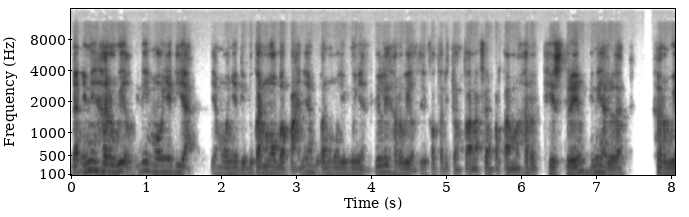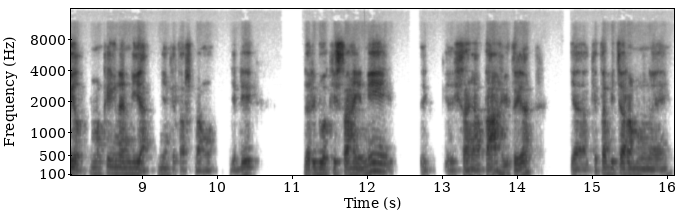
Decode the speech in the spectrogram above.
dan ini her will ini maunya dia yang maunya dia bukan mau bapaknya bukan mau ibunya pilih her will jadi kalau tadi contoh anak saya yang pertama her his dream ini adalah her will memang keinginan dia yang kita harus bangun jadi dari dua kisah ini kisah nyata gitu ya ya kita bicara mengenai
